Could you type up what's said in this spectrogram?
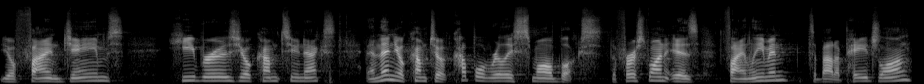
you'll find James, Hebrews, you'll come to next, and then you'll come to a couple really small books. The first one is Philemon, it's about a page long.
